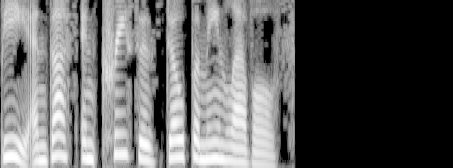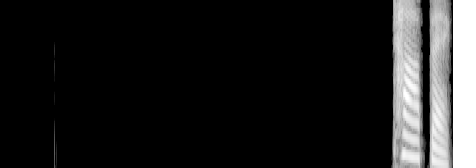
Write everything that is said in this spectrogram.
B and thus increases dopamine levels. Topic:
